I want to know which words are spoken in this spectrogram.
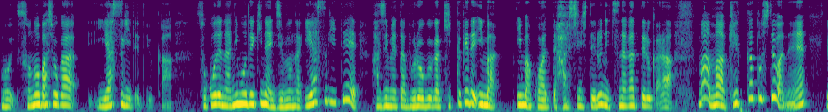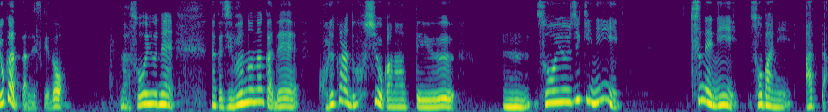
もうその場所が嫌すぎてというか、そこで何もできない自分が嫌すぎて始めたブログがきっかけで今今こうやって発信してるにつながってるからまあまあ結果としてはね良かったんですけどまあそういうねなんか自分の中でこれからどうしようかなっていう、うん、そういう時期に常にそばにあった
